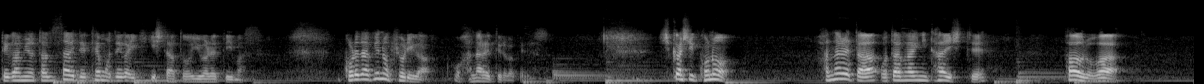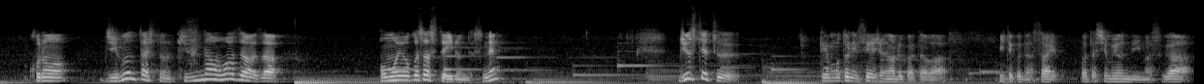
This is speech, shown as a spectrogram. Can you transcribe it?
手紙を携えてテモテが行き来したと言われています。これだけの距離が離れているわけです。しかしこの離れたお互いに対してパウロはこの自分たちとの絆をわざわざ思い起こさせているんですね。10節手元に聖書のある方は見てください。私も読んでいますが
